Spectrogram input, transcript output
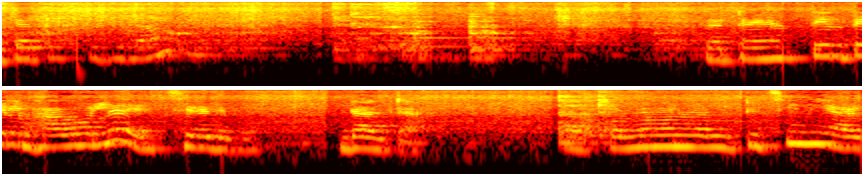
এটাতে একটু দিলাম। তেল তেল ভাগ হলে ছেড়ে দেবো ডালটা। তারপর যেমন একটু চিনি আর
